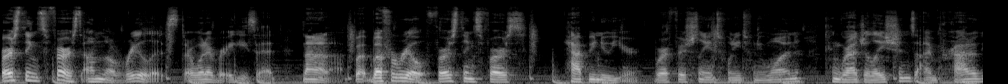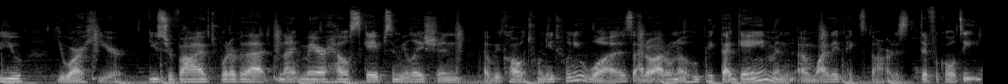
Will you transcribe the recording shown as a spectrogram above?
First things first, I'm the realist, or whatever Iggy said. No, no, no. But, but for real, first things first, Happy New Year. We're officially in 2021. Congratulations. I'm proud of you. You are here you survived whatever that nightmare hellscape simulation that we call 2020 was. I don't I don't know who picked that game and, and why they picked the hardest difficulty.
